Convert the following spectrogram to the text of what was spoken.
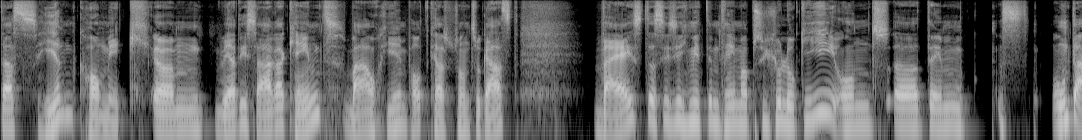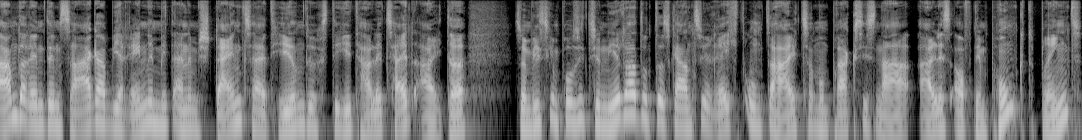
das Hirncomic. Ähm, wer die Sarah kennt, war auch hier im Podcast schon zu Gast, weiß, dass sie sich mit dem Thema Psychologie und äh, dem unter anderem dem Saga Wir rennen mit einem Steinzeithirn durchs digitale Zeitalter so ein bisschen positioniert hat und das Ganze recht unterhaltsam und praxisnah alles auf den Punkt bringt.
